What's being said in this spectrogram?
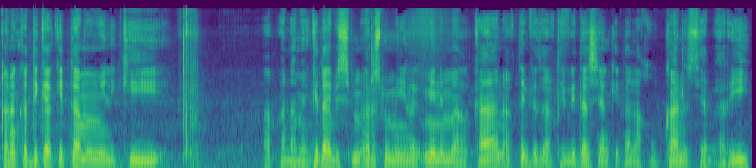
Karena ketika kita memiliki apa namanya kita harus meminimalkan aktivitas-aktivitas yang kita lakukan setiap hari.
